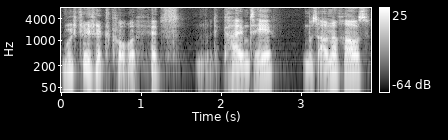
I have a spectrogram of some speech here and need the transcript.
Musste ich jetzt kommen. KMT muss auch noch raus.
